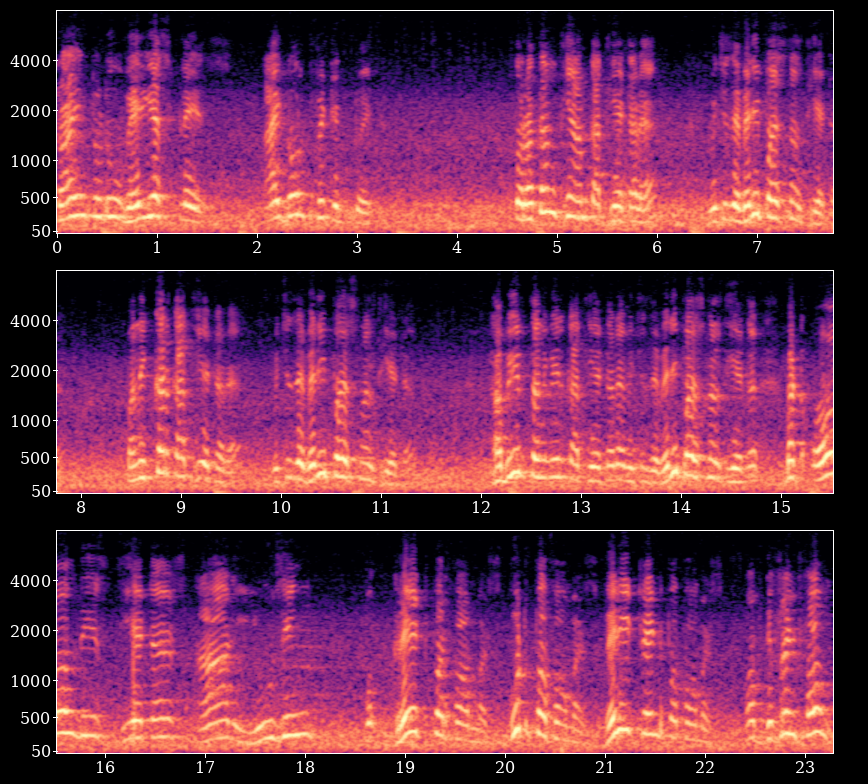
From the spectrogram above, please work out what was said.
trying to do various place I don't fit in to it तो रतन थियाम का थिएटर है which is a very personal theatre Panikkar का थिएटर है which is a very personal theatre Tanvir का थिएटर है which is a very personal theatre but all these theatres are using great performers, good performers, very trained performers of different forms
